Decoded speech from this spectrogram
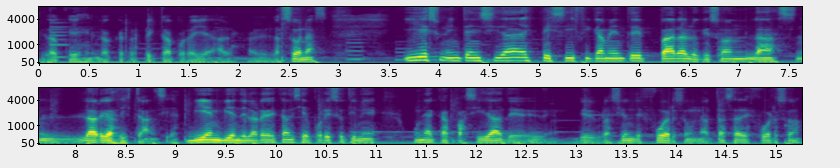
lo, que, lo que respecta por ahí a las zonas y es una intensidad específicamente para lo que son las largas distancias, bien, bien de larga distancia, por eso tiene una capacidad de, duración de esfuerzo, una tasa de esfuerzo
